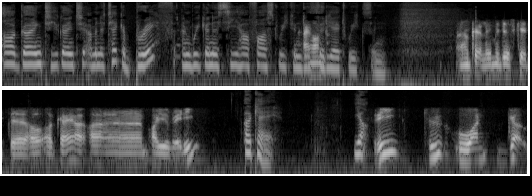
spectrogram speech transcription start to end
are going to. You're going to. I'm going to take a breath, and we're going to see how fast we can do on. 38 weeks in. Okay, let me just get the. Oh, okay, uh, um, are you ready? Okay. Yeah. Three, two, one, go.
